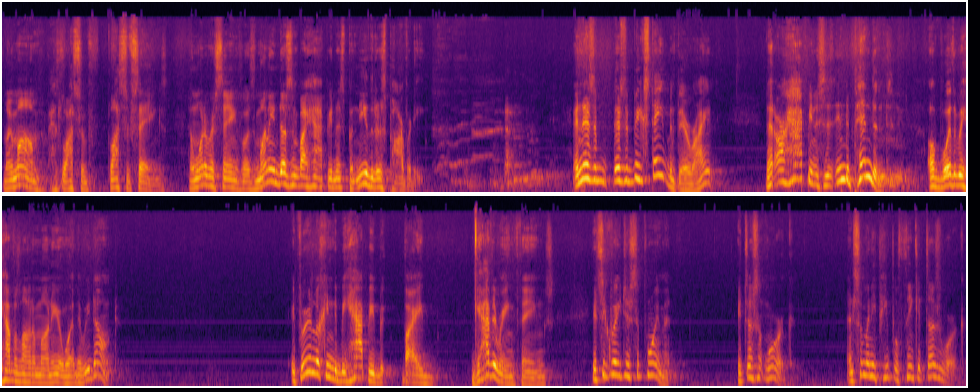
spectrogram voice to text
My mom has lots of, lots of sayings, and one of her sayings was, Money doesn't buy happiness, but neither does poverty. And there's a, there's a big statement there, right? That our happiness is independent of whether we have a lot of money or whether we don't. If we're looking to be happy by gathering things, it's a great disappointment. It doesn't work. And so many people think it does work.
